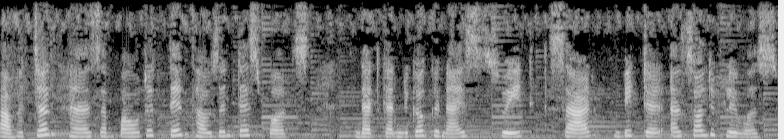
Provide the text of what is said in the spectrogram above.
Our tongue has about 10,000 taste buds that can recognize sweet, sour, bitter, and salty flavors.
